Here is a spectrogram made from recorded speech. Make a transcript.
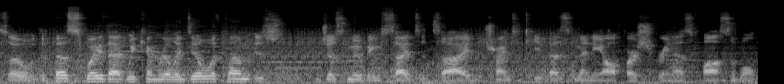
So the best way that we can really deal with them is just moving side to side, trying to keep as many off our screen as possible.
